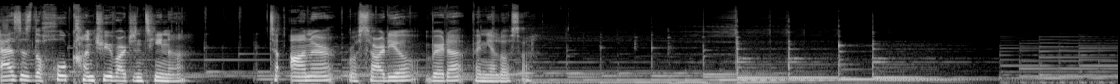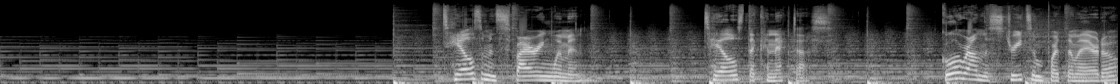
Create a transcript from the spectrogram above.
as does the whole country of Argentina, to honor Rosario Vera Peñaloza. Tales of inspiring women. Tales that connect us. Go around the streets in Puerto Madero,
